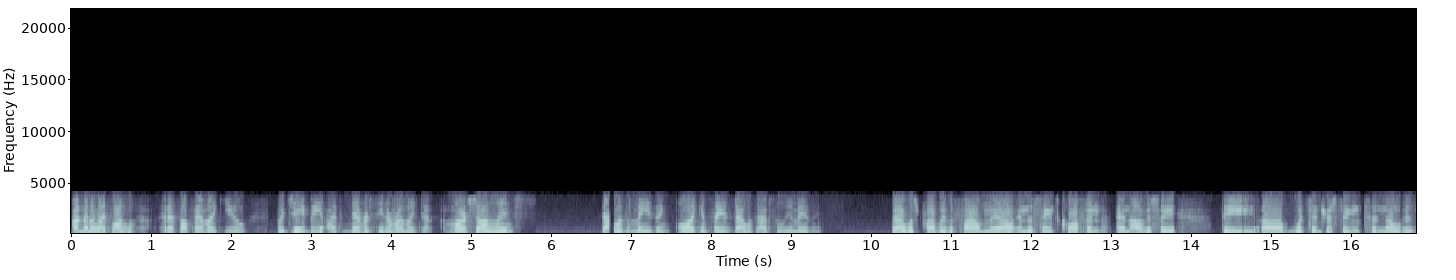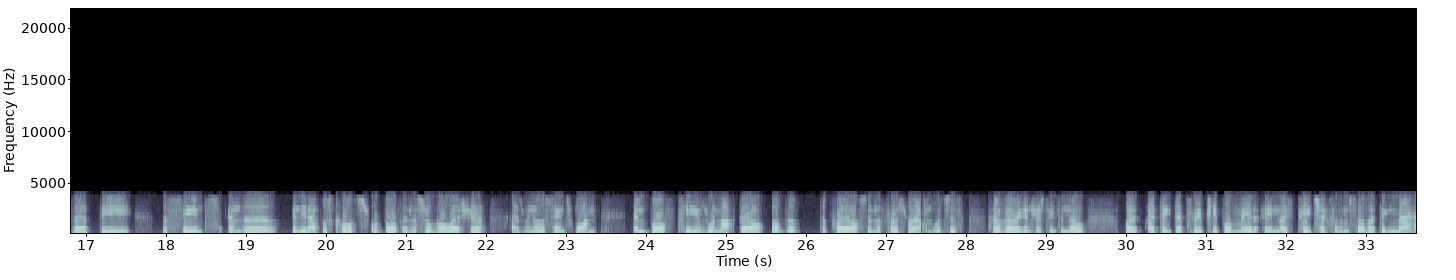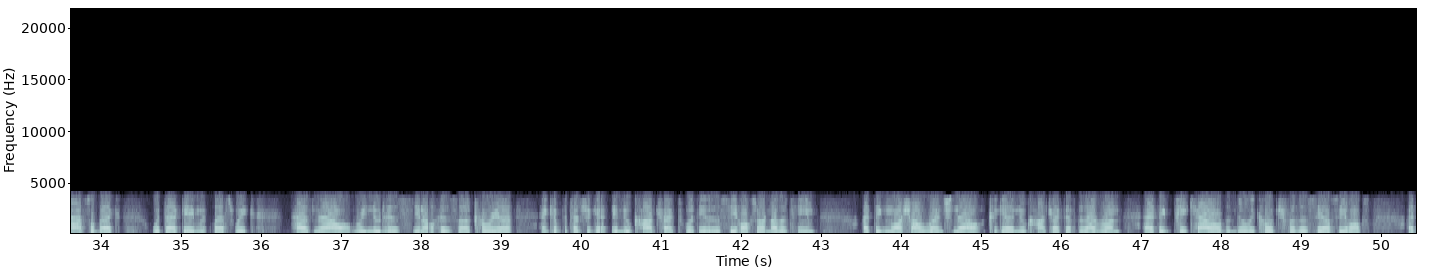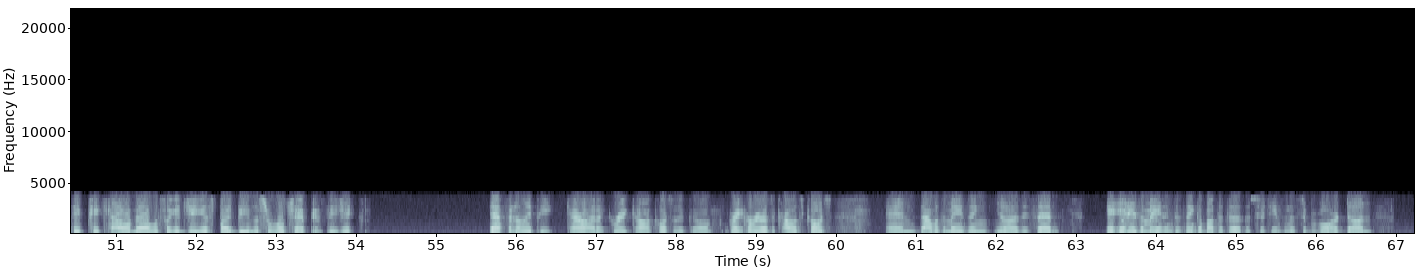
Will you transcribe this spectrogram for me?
I'm not a lifelong NFL fan like you, but JB, I've never seen a run like that. Marshawn Lynch, that was amazing. All I can say is that was absolutely amazing. That was probably the final nail in the Saints' coffin, and obviously, the uh, what's interesting to note is that the the Saints and the Indianapolis Colts were both in the Super Bowl last year. As we know, the Saints won, and both teams were knocked out of the the playoffs in the first round, which is very interesting to note. But I think that three people made a nice paycheck for themselves. I think Matt Hasselbeck, with that game last week, has now renewed his you know his uh, career and could potentially get a new contract with either the Seahawks or another team. I think Marshawn Lynch now could get a new contract after that run, and I think Pete Carroll, the newly coach for the Seattle Seahawks, I think Pete Carroll now looks like a genius by being the Super Bowl champions. DG. Definitely, Pete Carroll had a great uh, coach, the, uh, great career as a college coach, and that was amazing. You know, as I said, it, it is amazing to think about that the the two teams in the Super Bowl are done.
